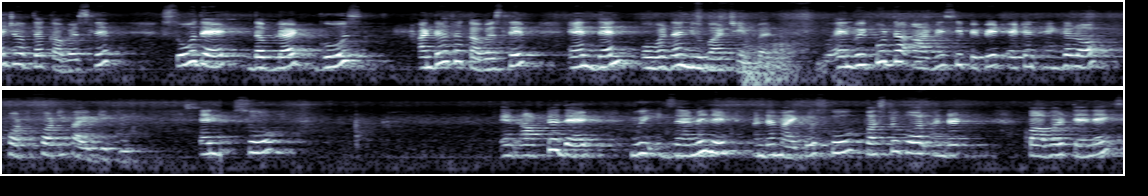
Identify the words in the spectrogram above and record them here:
edge of the cover slip so that the blood goes under the cover slip and then over the Neubauer chamber and we put the RBC pipette at an angle of 40, 45 degree. And so, and after that, we examine it under microscope, first of all under power 10x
